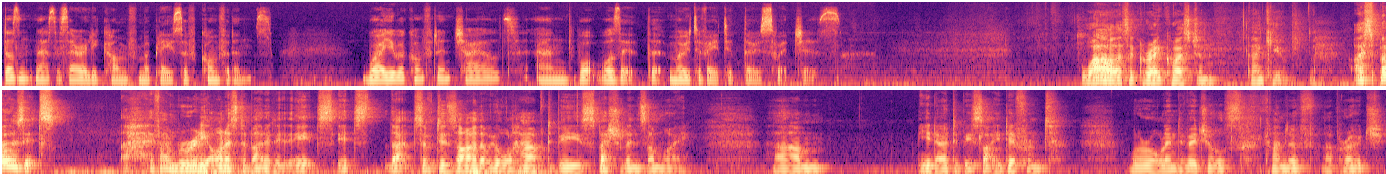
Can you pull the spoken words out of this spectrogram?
doesn't necessarily come from a place of confidence. Were you a confident child, and what was it that motivated those switches? Wow, that's a great question. Thank you. I suppose it's, if I'm really honest about it, it it's it's that sort of desire that we all have to be special in some way. Um, you know, to be slightly different. We're all individuals, kind of approach.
